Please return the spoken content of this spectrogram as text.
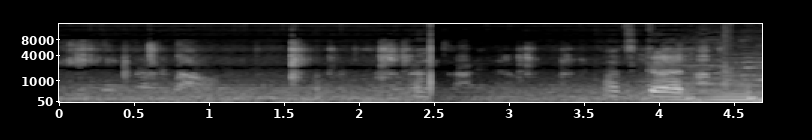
He's doing really well. I'm really proud of him. That's good. Um,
